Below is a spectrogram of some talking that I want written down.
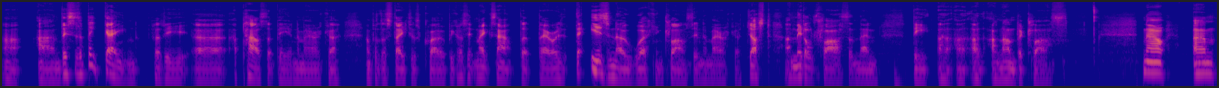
Uh, and this is a big gain for the uh, powers that be in America and for the status quo because it makes out that there is, there is no working class in America, just a middle class and then the uh, uh an underclass. Now, um,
